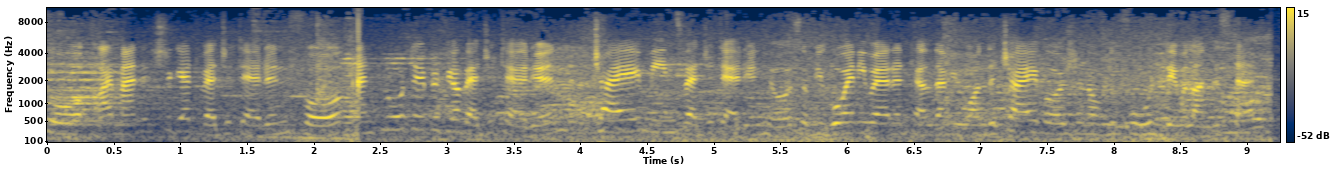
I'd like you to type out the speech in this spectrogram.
So I managed to get vegetarian pho. And pro tip, if you're vegetarian, chay means vegetarian here. So if you go anywhere and tell them you want the chay version of the food, they will understand.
